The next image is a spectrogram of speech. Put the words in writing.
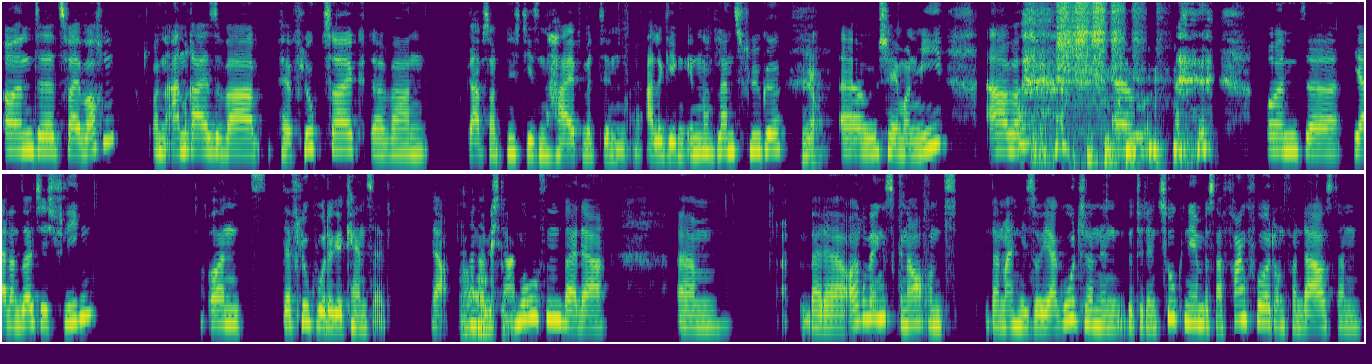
Und äh, zwei Wochen. Und Anreise war per Flugzeug. Da waren gab es noch nicht diesen Hype mit den alle gegen Inlandsflüge. Ja. Ähm, shame on me. Aber ähm, und äh, ja, dann sollte ich fliegen und der Flug wurde gecancelt. Ja, ah, dann habe okay. ich da angerufen bei der ähm, bei der Eurowings, genau, und dann meinten die so, ja gut, dann den, bitte den Zug nehmen bis nach Frankfurt und von da aus dann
